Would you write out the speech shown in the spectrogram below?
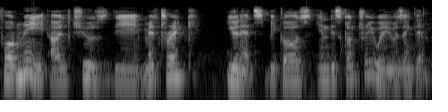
For me I'll choose the metric units because in this country we're using them.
